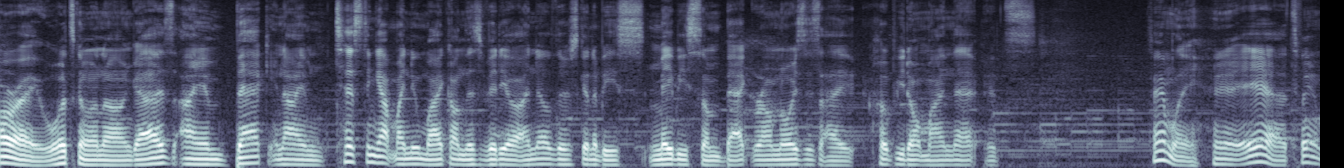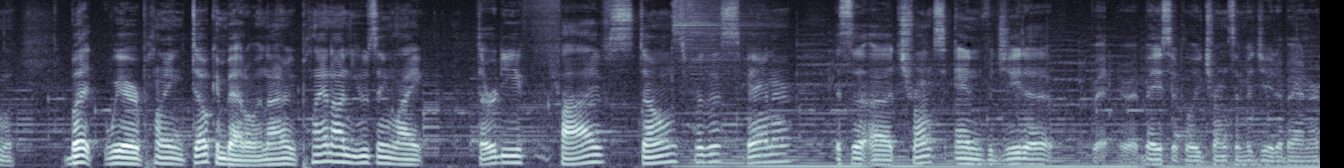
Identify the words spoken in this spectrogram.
Alright, what's going on guys? I am back and I am testing out my new mic on this video. I know there's going to be maybe some background noises. I hope you don't mind that. It's family. Yeah, it's family. But we're playing Dokkan Battle and I plan on using like 35 stones for this banner. It's a, a Trunks and Vegeta, basically Trunks and Vegeta banner.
